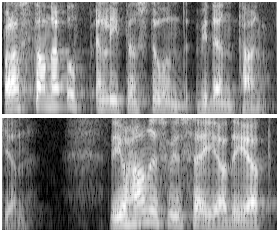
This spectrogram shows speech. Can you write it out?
Bara stanna upp en liten stund vid den tanken. Det Johannes vill säga det är att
